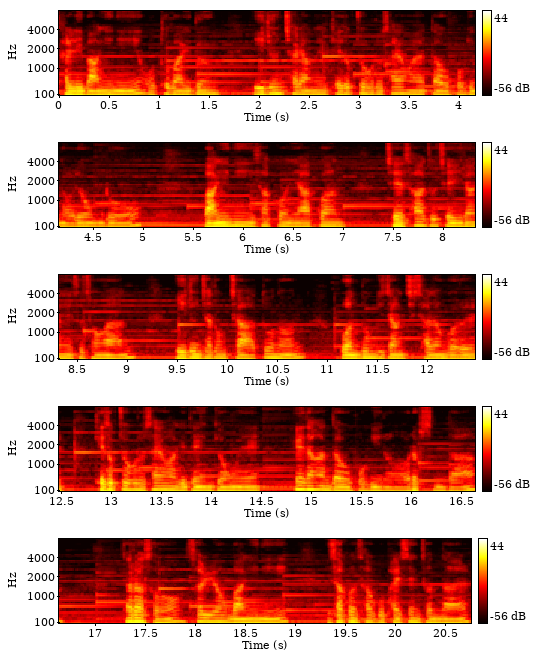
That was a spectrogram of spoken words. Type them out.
달리 망인이 오토바이 등 이륜 차량을 계속적으로 사용하였다고 보긴 어려우므로 망인이 이 사건 약관 제4조 제1항에서 정한 이륜 자동차 또는 원동기장치 자전거를 계속적으로 사용하게 된 경우에 해당한다고 보기는 어렵습니다. 따라서 설령 망인이 이 사건 사고 발생 전날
